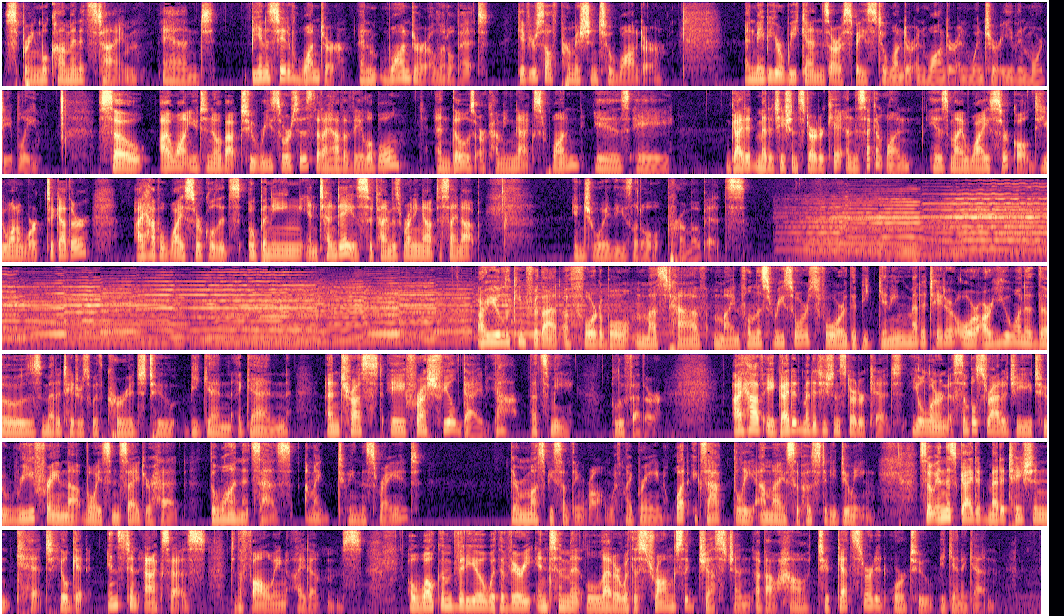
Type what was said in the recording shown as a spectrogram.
Spring will come in its time and be in a state of wonder and wander a little bit. Give yourself permission to wander. And maybe your weekends are a space to wonder and wander in winter even more deeply. So, I want you to know about two resources that I have available and those are coming next. One is a guided meditation starter kit, and the second one is my Wise Circle. Do you want to work together? I have a Wise Circle that's opening in 10 days, so time is running out to sign up. Enjoy these little promo bits. Are you looking for that affordable must have mindfulness resource for the beginning meditator, or are you one of those meditators with courage to begin again and trust a fresh field guide? Yeah, that's me, Blue Feather. I have a guided meditation starter kit. You'll learn a simple strategy to reframe that voice inside your head, the one that says, Am I doing this right? There must be something wrong with my brain. What exactly am I supposed to be doing? So, in this guided meditation kit, you'll get instant access to the following items a welcome video with a very intimate letter with a strong suggestion about how to get started or to begin again.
